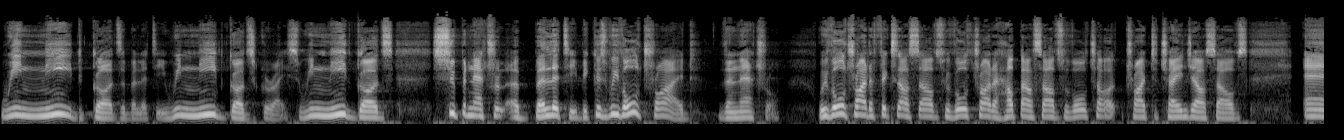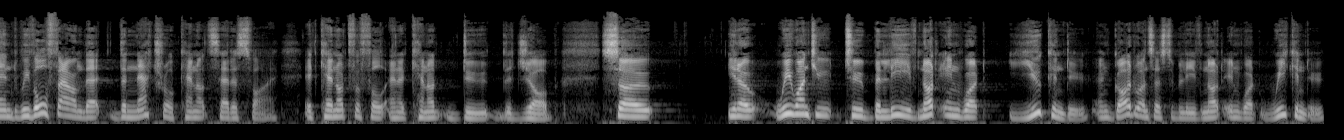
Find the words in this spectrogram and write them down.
We need God's ability. We need God's grace. We need God's supernatural ability because we've all tried the natural. We've all tried to fix ourselves. We've all tried to help ourselves. We've all tried to change ourselves. And we've all found that the natural cannot satisfy, it cannot fulfill, and it cannot do the job. So, you know, we want you to believe not in what you can do, and God wants us to believe not in what we can do,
